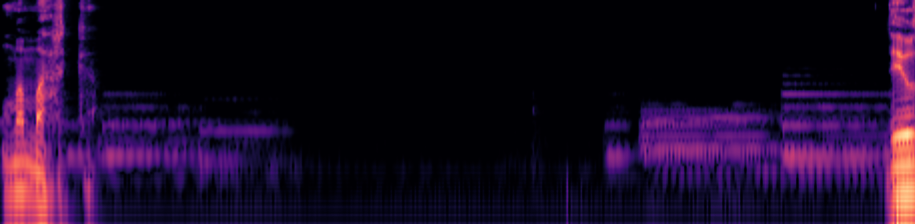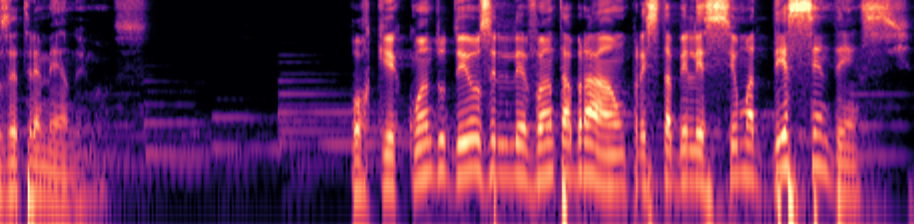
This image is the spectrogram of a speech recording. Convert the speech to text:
Uma marca. Deus é tremendo, irmãos. Porque quando Deus ele levanta Abraão para estabelecer uma descendência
